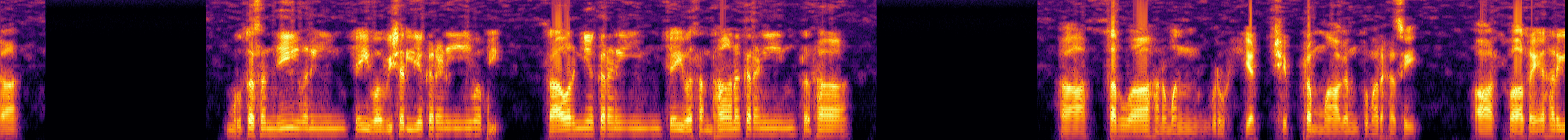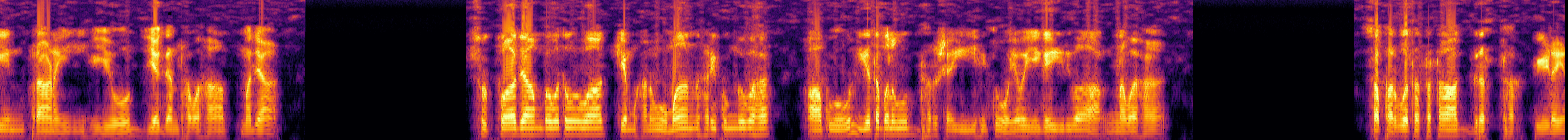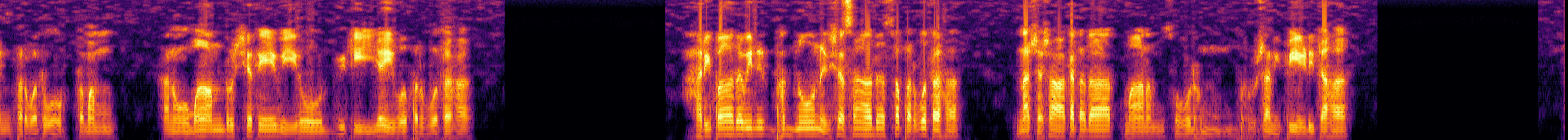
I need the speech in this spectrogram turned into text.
मृतसञ्जीवनीम् चैव विशल्यकरणीमपि सावर्ण्यकरणीम् चैव सन्धानकरणीम् तथा। ताः सर्वा हनुमन् गृह्य क्षिप्रम् आगन्तुमर्हसि आश्वासय हरीन् प्राणैः योज्य गन्धवहात्मजा श्रुत्वा जाम्बवतो वाक्यम् हनूमान् हरिपुङ्गवः आपूर्यतबलोद्धर्षैः तोयवैगैरिवार्णवः। स पर्वततटाग्रस्थः पीडयन् पर्वतोत्तमम् हनूमान् दृश्यते वीरो द्वितीय इव पर्वतः हरिपादविनिर्भग्नो निशसाद स पर्वतः न शशाकतदात्मानम् सोढुम् भृशनिपीडितः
